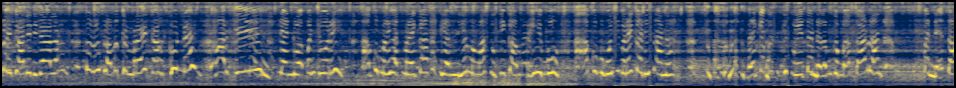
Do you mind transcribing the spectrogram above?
mereka ada di dalam. Tolong selamatkan mereka, Kunden, Harki, dan dua pencuri. Aku melihat mereka diam-diam memasuki kamar ibu. Aku mengunci mereka di sana. mereka masih kesulitan dalam kebakaran. Pendeta,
